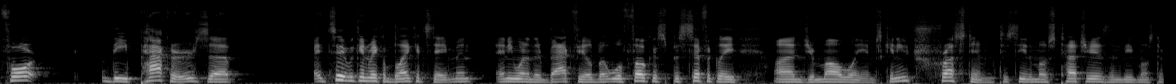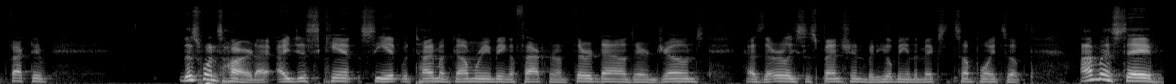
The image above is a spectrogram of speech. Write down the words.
For the Packers, uh, I'd say we can make a blanket statement anyone in their backfield, but we'll focus specifically on Jamaal Williams. Can you trust him to see the most touches and be most effective? This one's hard. I, I just can't see it with Ty Montgomery being a factor on third downs. Aaron Jones has the early suspension, but he'll be in the mix at some point. So I'm going to say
